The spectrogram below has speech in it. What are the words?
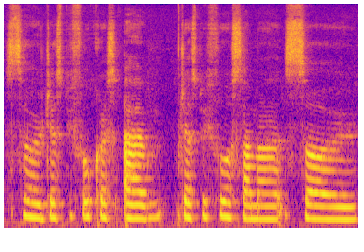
so just before Chris, um, just before summer. So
